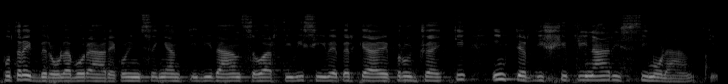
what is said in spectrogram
potrebbero lavorare con insegnanti di danza o arti visive per creare progetti interdisciplinari stimolanti.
